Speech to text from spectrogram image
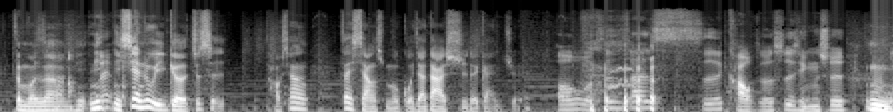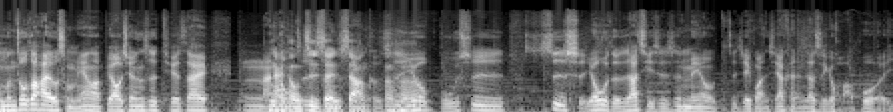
怎么了？你你你陷入一个就是好像在想什么国家大事的感觉。哦，我是在思考的事情是，嗯，我们周遭还有什么样的标签是贴在男同志身上，可是又不是事实，又或者是它其实是没有直接关系，它可能就是一个滑坡而已。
